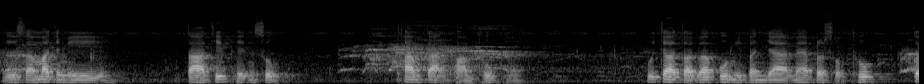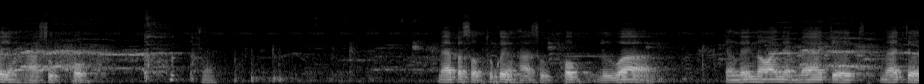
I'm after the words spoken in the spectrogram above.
หรือสามารถจะมีตาทิพย์เห็นสุขท่ามกลางความทุกข์นะพระเจ้าตรัสว่าผู้มีปัญญาแม้ประสบทุกข์ก็ยังหาสุขพบนะแม้ประสบทุกข์ก็ยังหาสุขพบ หรือว่า อย่างน้อยๆเนี่ยแม้เจอแม้เจอ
